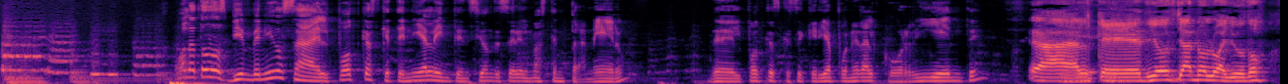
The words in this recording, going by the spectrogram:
Para ti todo. Hola a todos, bienvenidos a el podcast que tenía la intención de ser el más tempranero. Del podcast que se quería poner al corriente. Al Eh, que Dios ya no lo ayudó.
